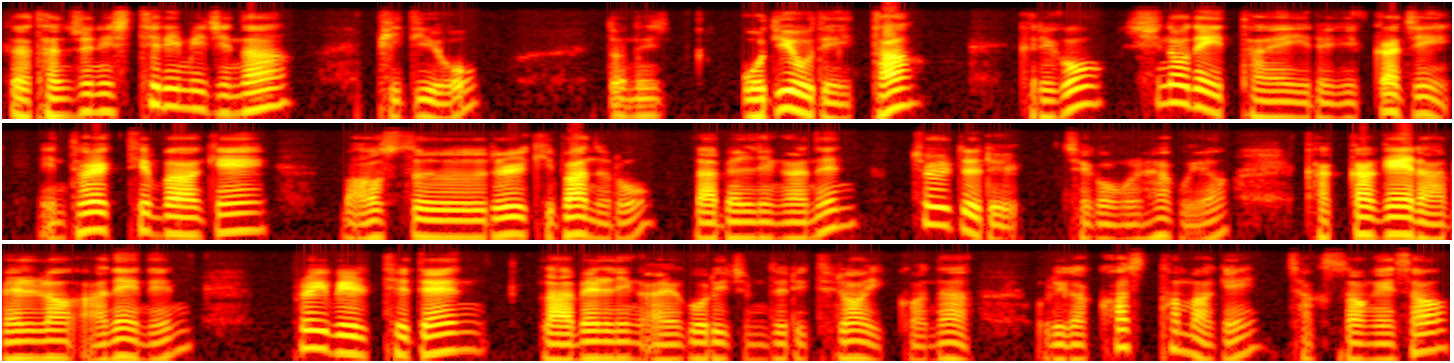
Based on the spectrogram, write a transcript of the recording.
그래서 단순히 스틸 이미지나 비디오 또는 오디오 데이터, 그리고 신호 데이터에 이르기까지 인터랙티브하게 마우스를 기반으로 라벨링하는 툴들을 제공을 하고요. 각각의 라벨러 안에는 프리빌트된 라벨링 알고리즘들이 들어있거나 우리가 커스텀하게 작성해서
